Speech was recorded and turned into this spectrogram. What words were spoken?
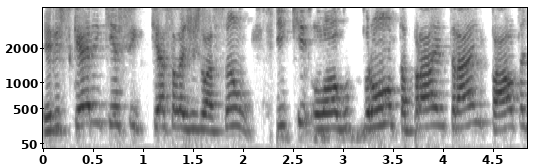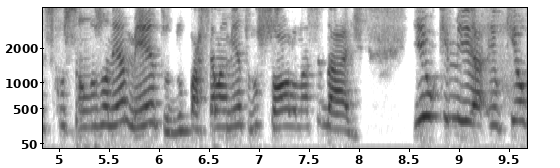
Eles querem que, esse, que essa legislação fique logo pronta para entrar em pauta a discussão do zoneamento, do parcelamento do solo na cidade. E o que, me, o que eu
